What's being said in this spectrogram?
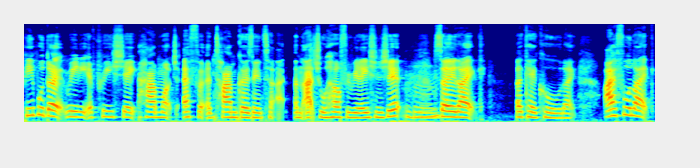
people don't really appreciate how much effort and time goes into an actual healthy relationship. Mm-hmm. So like okay, cool. Like I feel like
